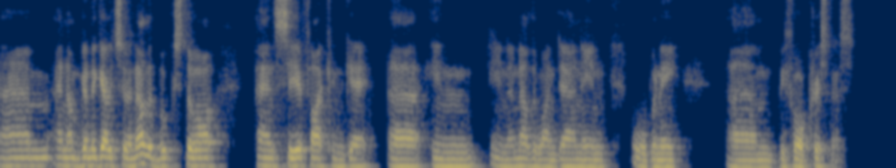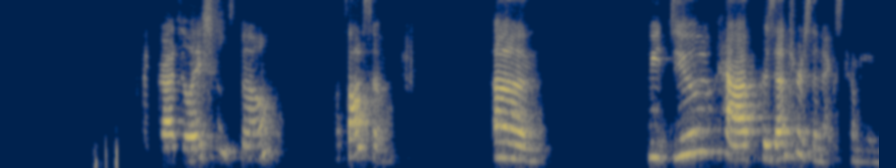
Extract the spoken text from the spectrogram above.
um, and I'm going to go to another bookstore and see if I can get uh, in in another one down in Albany um, before Christmas. Congratulations, Bill. That's awesome. Um, we do have presenters the next coming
